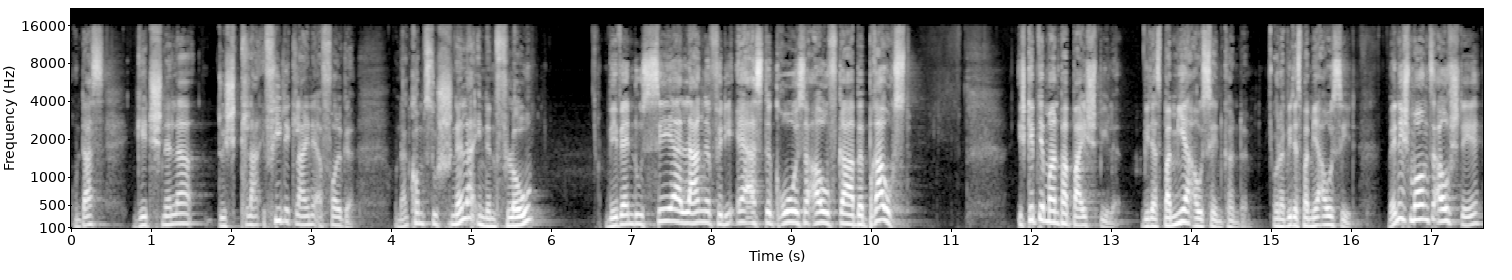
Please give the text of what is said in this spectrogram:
Und das geht schneller durch viele kleine Erfolge. Und dann kommst du schneller in den Flow, wie wenn du sehr lange für die erste große Aufgabe brauchst. Ich gebe dir mal ein paar Beispiele, wie das bei mir aussehen könnte oder wie das bei mir aussieht. Wenn ich morgens aufstehe,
